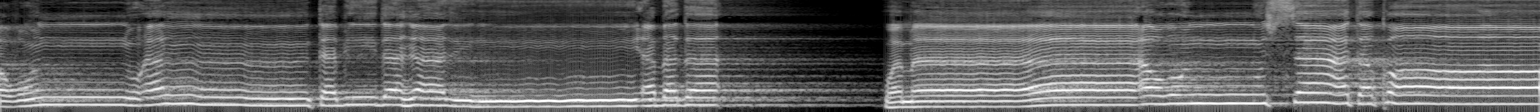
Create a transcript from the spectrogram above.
أظن أن تبيد هذه أبدا. وما أظن قائمة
